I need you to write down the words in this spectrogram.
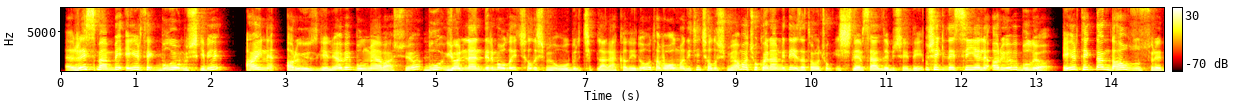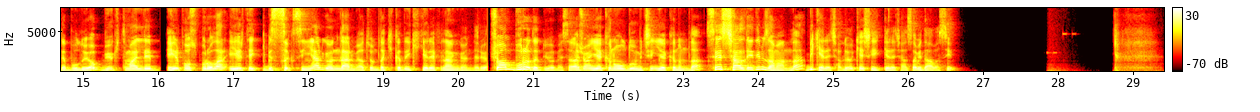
Resmen bir AirTag buluyormuş gibi aynı arayüz geliyor ve bulmaya başlıyor. Bu yönlendirme olayı çalışmıyor. U1 çiple alakalıydı o. Tabi olmadığı için çalışmıyor ama çok önemli değil. Zaten o çok işlevsel de bir şey değil. Bu şekilde sinyali arıyor ve buluyor. AirTag'den daha uzun sürede buluyor. Büyük ihtimalle AirPods Pro'lar AirTag gibi sık sinyal göndermiyor. Atıyorum dakikada iki kere falan gönderiyor. Şu an burada diyor mesela. Şu an yakın olduğum için yakınımda. Ses çal dediğim zaman da bir kere çalıyor. Keşke ilk kere çalsa bir daha basayım.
